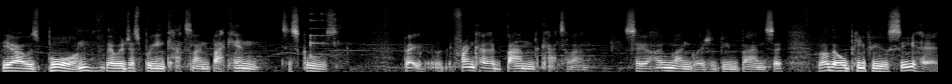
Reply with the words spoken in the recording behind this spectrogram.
the year I was born, they were just bringing Catalan back in to schools. But Franco had banned Catalan, so your home language had been banned. So a lot of the old people you'll see here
